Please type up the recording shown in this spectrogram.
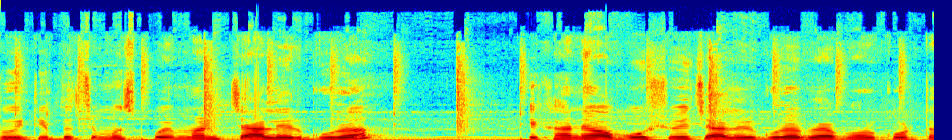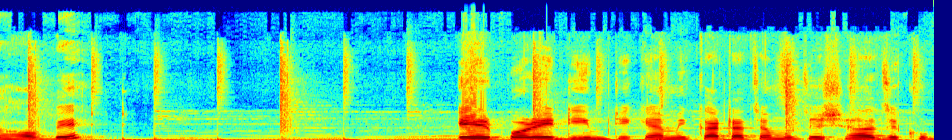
দুই টেবিল চামচ পরিমাণ চালের গুঁড়া। এখানে অবশ্যই চালের গুঁড়া ব্যবহার করতে হবে। এরপর এই ডিমটিকে আমি কাটা চামচের সাহায্যে খুব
